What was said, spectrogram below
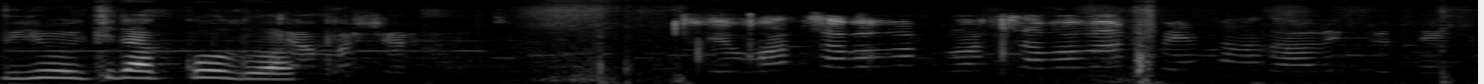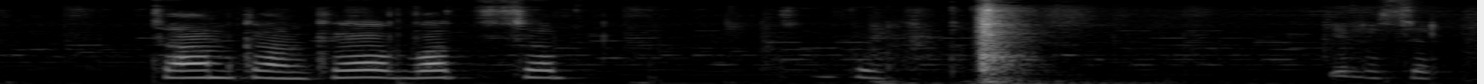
Video 2 dakika oldu bak. Tamam kanka WhatsApp. Gel Eser.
